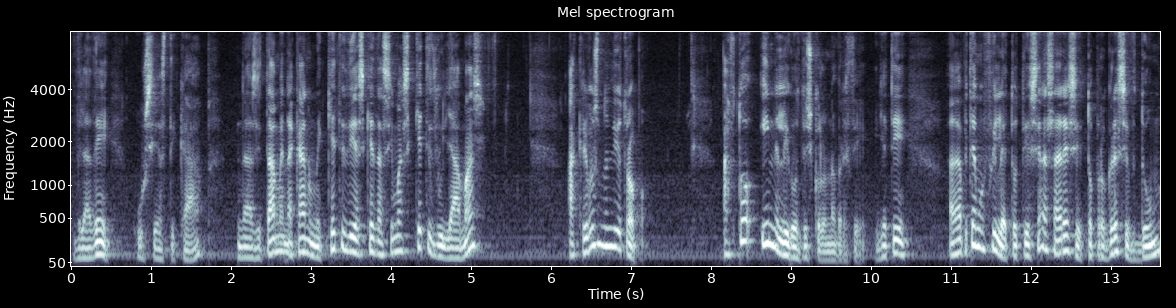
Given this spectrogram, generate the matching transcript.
Δηλαδή, ουσιαστικά, να ζητάμε να κάνουμε και τη διασκέδασή μας και τη δουλειά μας ακριβώς με τον ίδιο τρόπο. Αυτό είναι λίγο δύσκολο να βρεθεί, γιατί αγαπητέ μου φίλε, το ότι εσένα αρέσει το progressive doom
